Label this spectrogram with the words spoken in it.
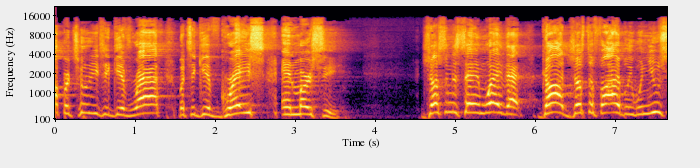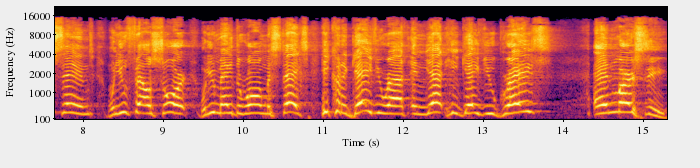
opportunity to give wrath, but to give grace and mercy. Just in the same way that God justifiably, when you sinned, when you fell short, when you made the wrong mistakes, He could have gave you wrath, and yet He gave you grace and mercy.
